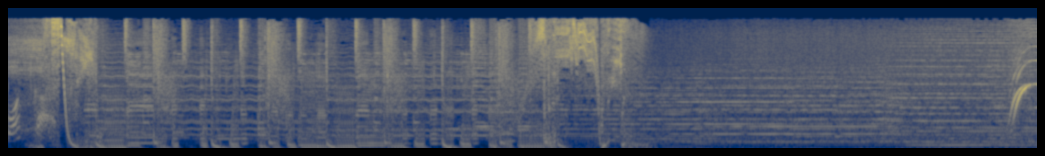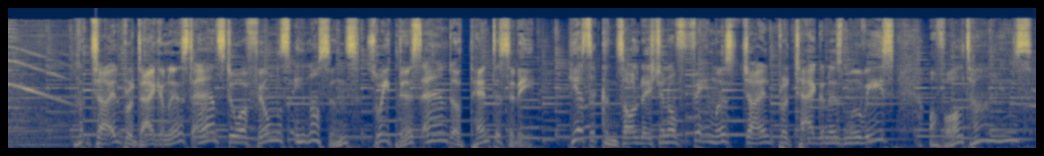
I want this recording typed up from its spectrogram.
पॉडकास्ट Child protagonist adds to a film's innocence, sweetness, and authenticity. Here's a consolidation of famous child protagonist movies of all times.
